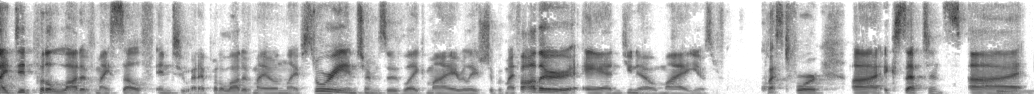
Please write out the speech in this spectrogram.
I did put a lot of myself into it. I put a lot of my own life story in terms of like my relationship with my father and, you know, my, you know, sort of quest for uh, acceptance. Uh, mm.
